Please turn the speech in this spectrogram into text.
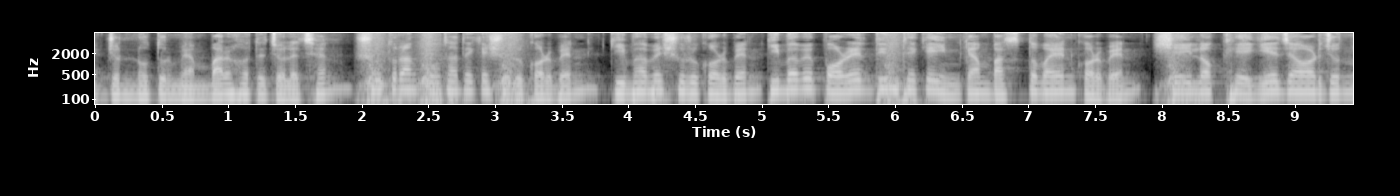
একজন নতুন মেম্বার হতে চলেছেন, সুতরাং কোথা থেকে শুরু করবেন, কীভাবে শুরু করবেন, কীভাবে পরের দিন থেকে ইনকাম বাস্তবায়ন করবেন, সেই লক্ষ্যে এগিয়ে যাওয়ার জন্য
